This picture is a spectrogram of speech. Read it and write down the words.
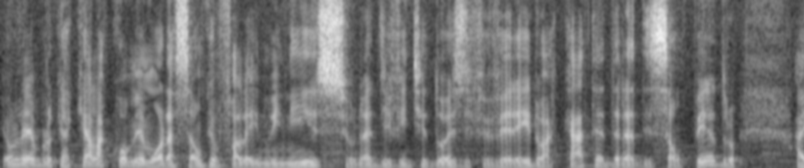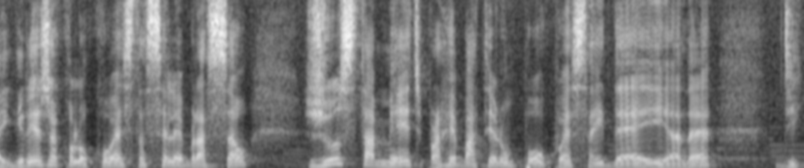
eu lembro que aquela comemoração que eu falei no início, né, de 22 de fevereiro, a Cátedra de São Pedro, a igreja colocou esta celebração justamente para rebater um pouco essa ideia, né, de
